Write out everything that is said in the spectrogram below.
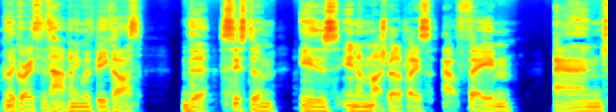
the growth is happening with Bcast, the system is in a much better place at Fame. And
